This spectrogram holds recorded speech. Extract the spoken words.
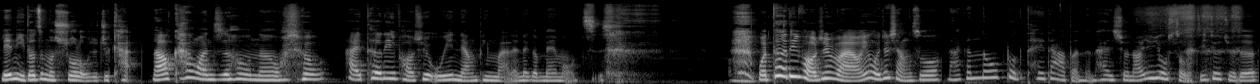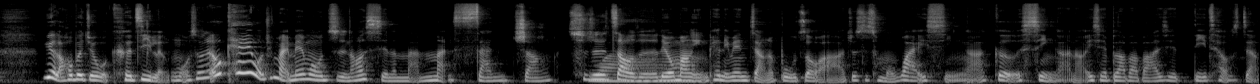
连你都这么说了，我就去看，然后看完之后呢，我就还特地跑去无印良品买了那个 memo 纸。我特地跑去买哦，因为我就想说拿个 notebook 太大本很害羞，然后又用手机就觉得月老会不会觉得我科技冷漠，所以我就 OK，我去买 memo 纸，然后写了满满三张，是就是照着流氓影片里面讲的步骤啊，就是什么外形啊、个性啊，然后一些 blah blah blah 一些 details 这样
